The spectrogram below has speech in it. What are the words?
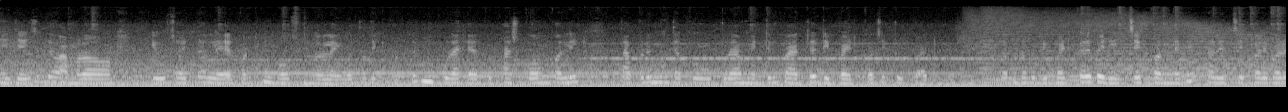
ହେଇଯାଇଛି ତ ଆମର यूज सहित लेयर कटिंग बहुत सुंदर लगे तो देखिपे मुझे पूरा हेयर को फास्ट कम कली मुझे पूरा मिडिल पार्ट्रे डिड कर टू पार्ट को तो मुझे डिवाइड करेंगे रिचेक करे तो रिचेक कर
